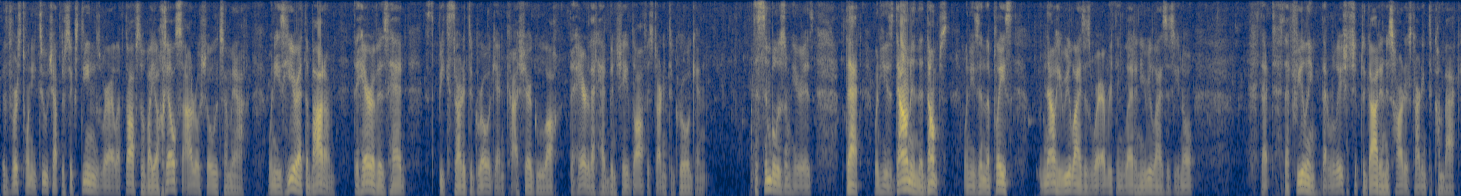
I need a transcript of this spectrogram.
verse 22, chapter 16 is where I left off. So, Sa'aro When he's here at the bottom, the hair of his head started to grow again. Ka'asher Gulach. The hair that had been shaved off is starting to grow again. The symbolism here is that when he is down in the dumps, when he's in the place now he realizes where everything led and he realizes you know that that feeling that relationship to god in his heart is starting to come back.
